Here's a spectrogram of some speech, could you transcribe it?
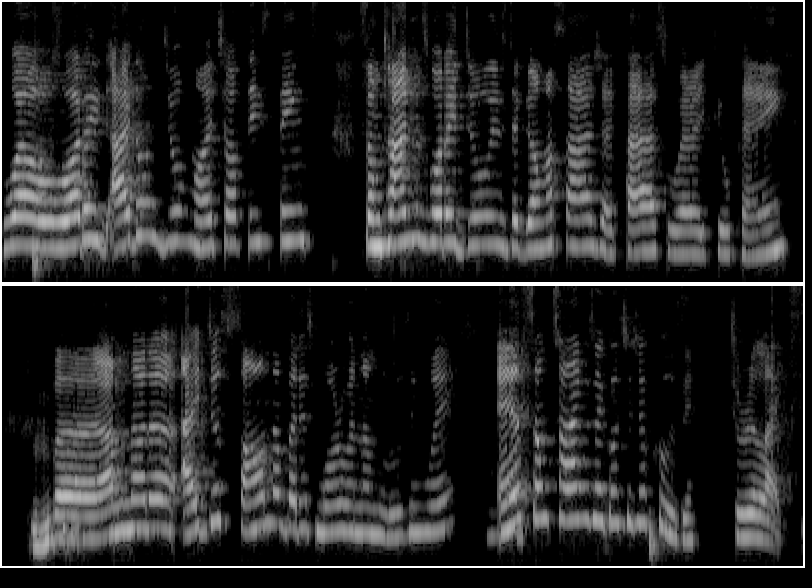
Well, what I I don't do much of these things. Sometimes what I do is the gum massage. I pass where I feel pain, mm-hmm. but I'm not a. I do sauna, but it's more when I'm losing weight. And sometimes I go to jacuzzi to relax.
